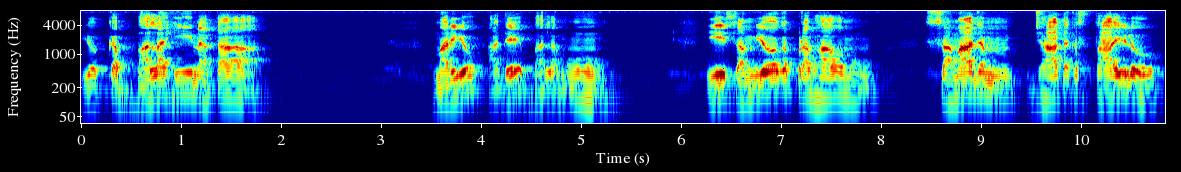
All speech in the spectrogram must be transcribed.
యొక్క బలహీనత. మరియు అదే బలము. ఈ సంయోగ ప్రభావము సమాజం జాతక స్థాయిలో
